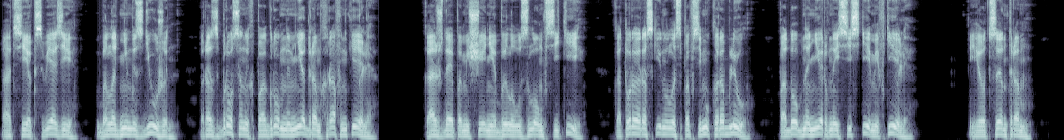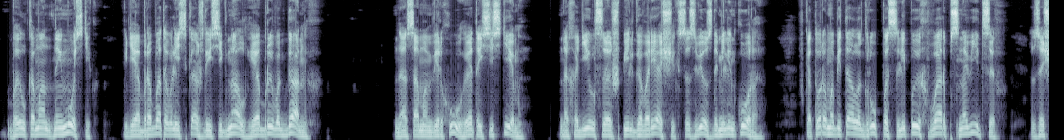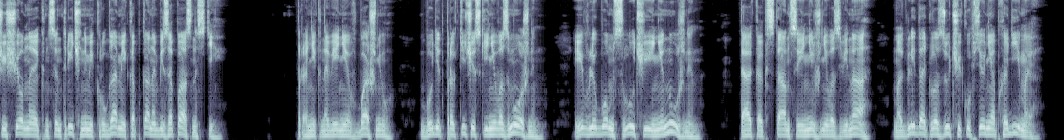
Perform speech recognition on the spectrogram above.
Отсек связи был одним из дюжин, разбросанных по огромным недрам Храфенкеля. Каждое помещение было узлом в сети, которая раскинулась по всему кораблю, подобно нервной системе в теле. Ее центром был командный мостик, где обрабатывались каждый сигнал и обрывок данных. На самом верху этой системы находился шпиль говорящих со звездами линкора, в котором обитала группа слепых варп-сновидцев, защищенная концентричными кругами капкана безопасности. Проникновение в башню будет практически невозможным и в любом случае ненужным, так как станции нижнего звена могли дать лазутчику все необходимое.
